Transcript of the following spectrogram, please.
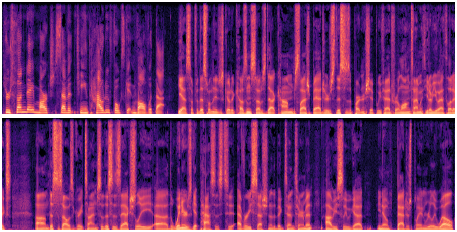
through Sunday, March 17th. How do folks get involved with that? Yeah, so for this one, they just go to cousinsubs.com slash badgers. This is a partnership we've had for a long time with UW Athletics. Um, this is always a great time. So this is actually uh, the winners get passes to every session of the Big Ten tournament. Obviously, we got you know Badgers playing really well,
